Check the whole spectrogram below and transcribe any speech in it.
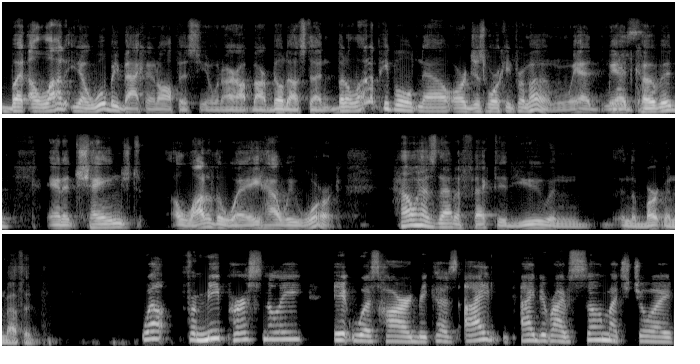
but a lot. You know, we'll be back in an office. You know, when our our build out's done. But a lot of people now are just working from home. We had we Yes. had COVID, and it changed a lot of the way how we work. How has that affected you and in the Birkman method? Well, for me personally, it was hard because I I derive so much joy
